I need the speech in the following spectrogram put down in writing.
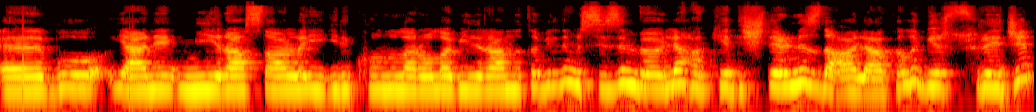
Eee, bu, yani, miraslarla ilgili konular olabilir. Anlatabildim mi? Sizin böyle hak edişlerinizle alakalı bir sürecin,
